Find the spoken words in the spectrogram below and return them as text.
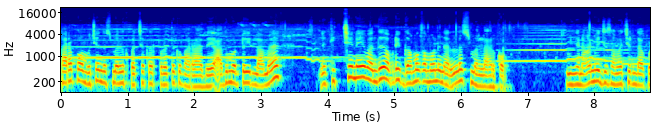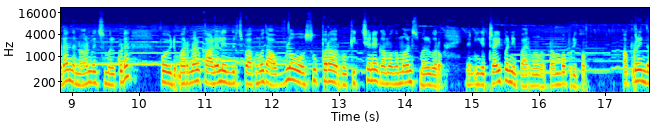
கரப்பாம்பூச்சி அந்த ஸ்மெல்லுக்கு பச்சை கற்பூரத்துக்கு வராது. அது மட்டும் இல்லாமல் கிச்சனே வந்து அப்படியே கம கமன்னு நல்ல ஸ்மெல்லாக இருக்கும். நீங்கள் நான்வெஜ் சமைச்சிருந்தா கூட அந்த நான்வெஜ் ஸ்மெல் கூட போயிடும். மறுநாள் காலையில் எந்திரிச்சு பார்க்கும்போது அவ்வளோ சூப்பராக இருக்கும். கிச்சனே கமகமான ஸ்மெல் வரும். இதை நீங்கள் ட்ரை பண்ணி பாருங்கள் உங்களுக்கு ரொம்ப பிடிக்கும். அப்புறம் இந்த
